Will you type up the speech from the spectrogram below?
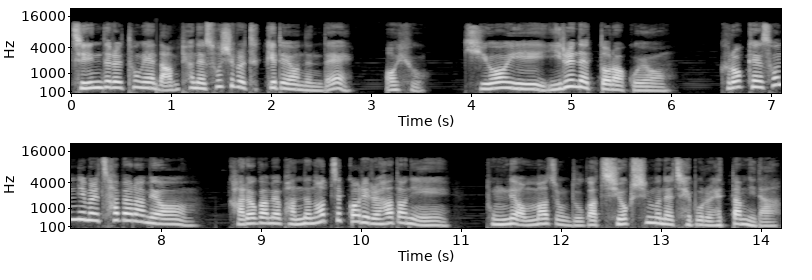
지인들을 통해 남편의 소식을 듣게 되었는데 어휴 기어이 일을 냈더라고요. 그렇게 손님을 차별하며 가려가며 받는 헛짓거리를 하더니 동네 엄마 중 누가 지역신문에 제보를 했답니다.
